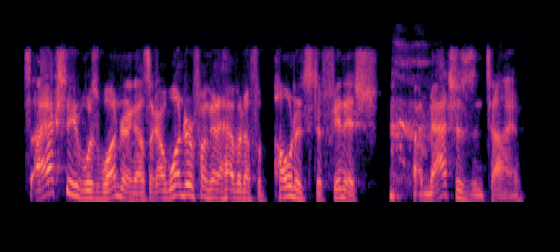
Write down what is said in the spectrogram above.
so I actually was wondering. I was like, I wonder if I'm going to have enough opponents to finish my matches in time.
